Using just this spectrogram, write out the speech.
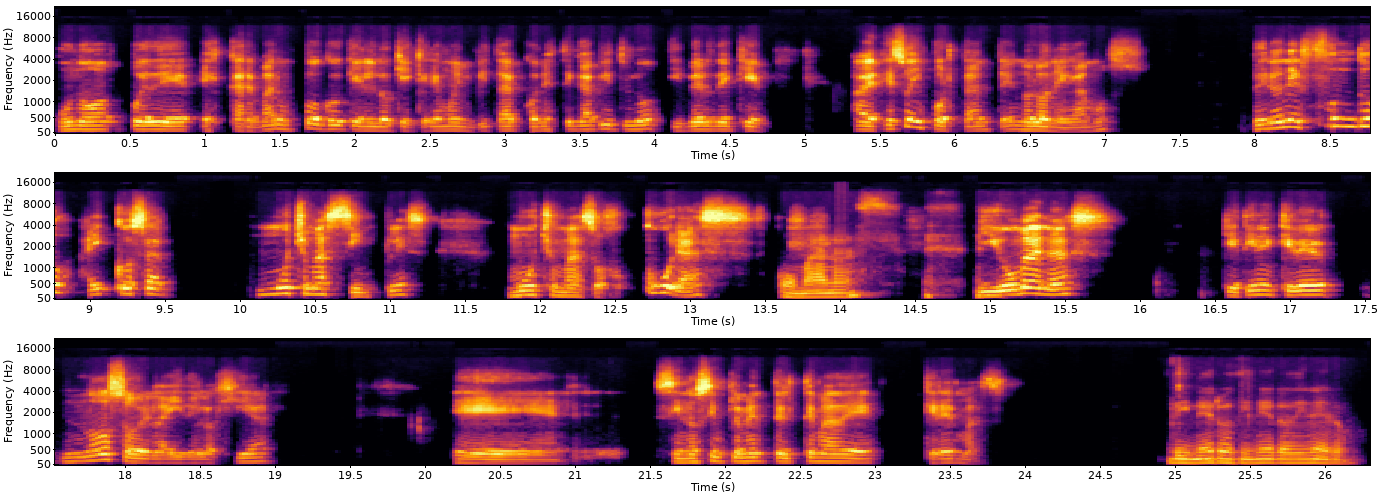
uno puede escarbar un poco, que es lo que queremos invitar con este capítulo, y ver de que, a ver, eso es importante, no lo negamos, pero en el fondo hay cosas mucho más simples, mucho más oscuras. Humanas. Y humanas que tienen que ver no sobre la ideología, eh, sino simplemente el tema de querer más. Dinero, dinero, dinero.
